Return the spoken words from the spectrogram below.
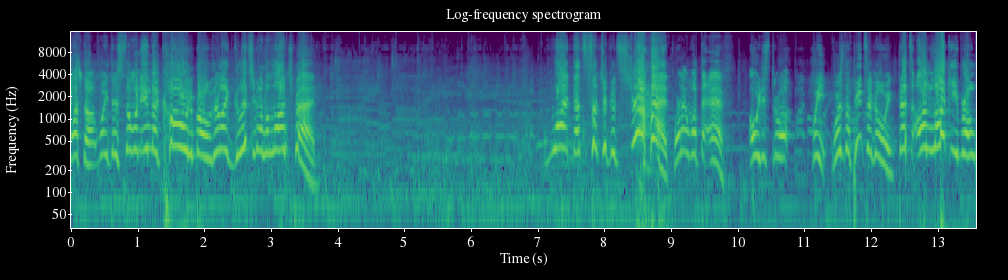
What the? Wait, there's someone in the cone, bro. They're like glitching on the launch pad. What? That's such a good strat. Fortnite, what the F? Oh, we just threw up. Wait, where's the pizza going? That's unlucky, bro.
